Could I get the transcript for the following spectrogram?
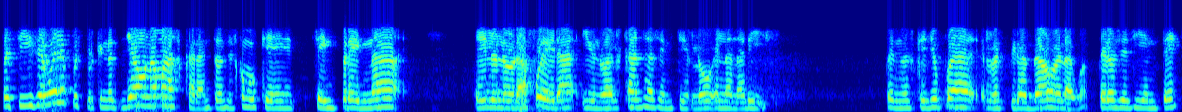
Pues sí se huele, pues porque no lleva una máscara, entonces como que se impregna el olor afuera y uno alcanza a sentirlo en la nariz. Pues no es que yo pueda respirar debajo del agua, pero se siente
